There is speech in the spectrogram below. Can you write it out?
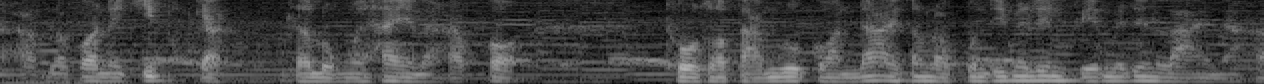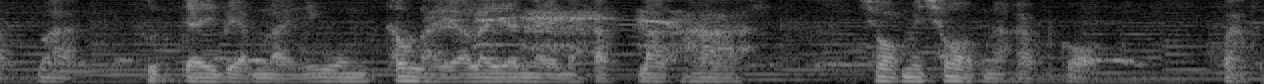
นะครับ แล้วก็ในคลิปกัดจะลงไว้ให้นะครับ ก็ รสอบถามดูก่อนได้สำหรับคนที่ไม่เล่นเฟซไม่เล่นไลน์นะครับ ว่าสนใจแบบไหนวงเท่าไหร่อะไรยังไงนะครับ ราคาชอบไม่ชอบนะครับ ก็ฝากไป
